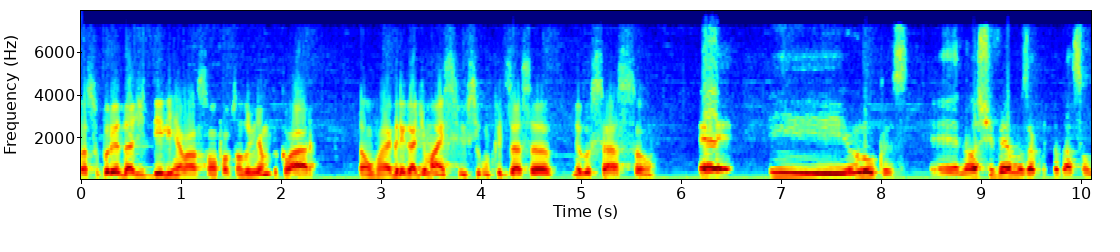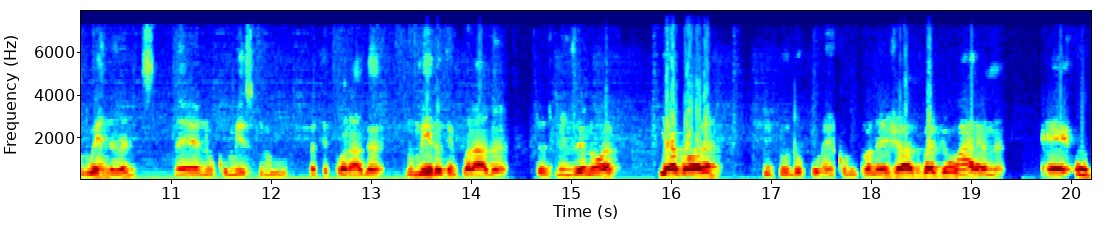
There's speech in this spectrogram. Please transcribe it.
a superioridade dele em relação à Fábio hoje é muito clara. Então vai agregar demais se, se concretizar essa negociação. É, e Lucas, é, nós tivemos a contratação do Hernandes, né, no começo do, da temporada, no meio da temporada 2019, e agora, se tudo ocorrer como planejado, vai vir um Arana. É, o,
